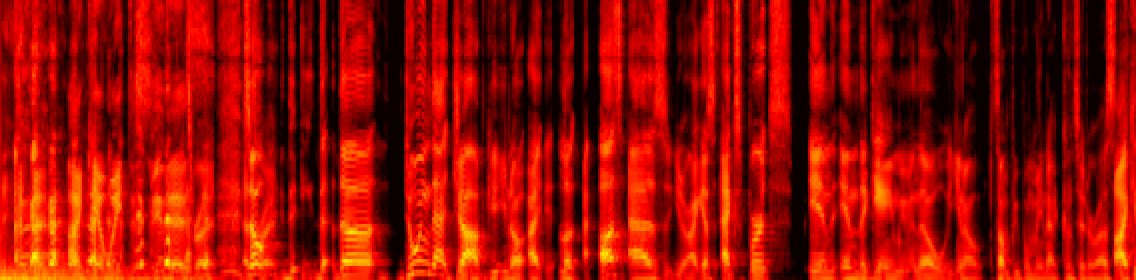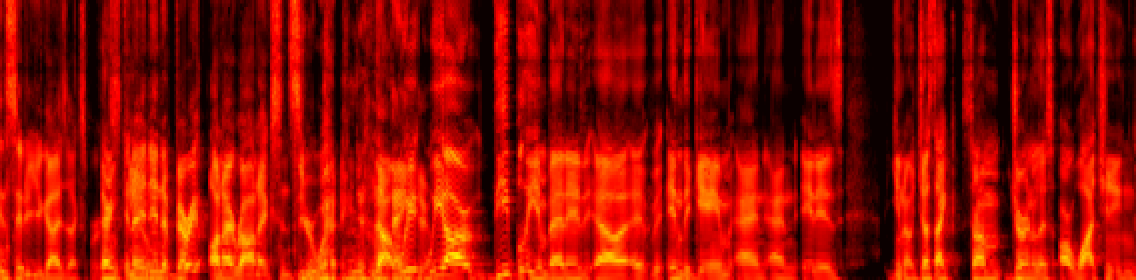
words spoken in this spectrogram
I can't wait to see this. right. That's so right. the, the, the doing that job, you know, I look us as you know, I guess experts in in the game, even though you know some people may not consider us. I consider you guys experts. Thank in A, you. in a very unironic, sincere way. no, we, you. we are deeply embedded uh, in the game, and and it is, you know, just like some journalists are watching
